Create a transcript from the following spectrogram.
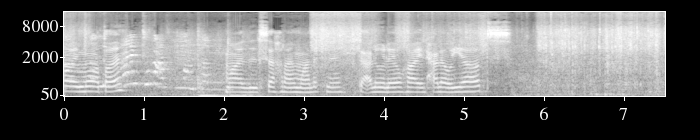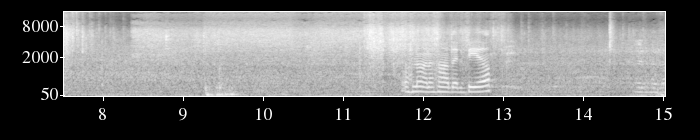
هاي موطة مال السهرة مالتنا. تعلولة وهاي الحلويات. وهنا هذا البيض. Спасибо.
